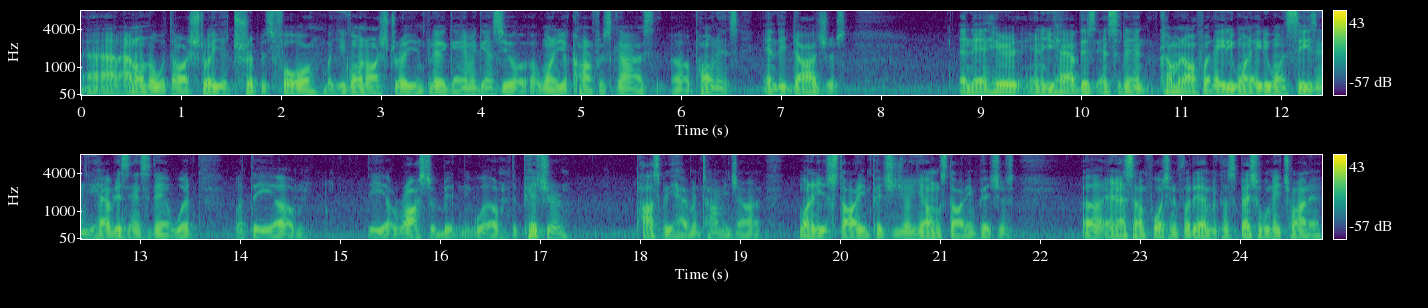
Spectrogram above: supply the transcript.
I, I don't know what the Australia trip is for, but you're going to Australia and play a game against your uh, one of your conference guys uh, opponents and the Dodgers and then here and you have this incident coming off an 81-81 season. You have this incident with with the um, the uh, roster, well, the pitcher possibly having Tommy John, one of your starting pitchers, your young starting pitchers, uh, and that's unfortunate for them because especially when they're trying to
